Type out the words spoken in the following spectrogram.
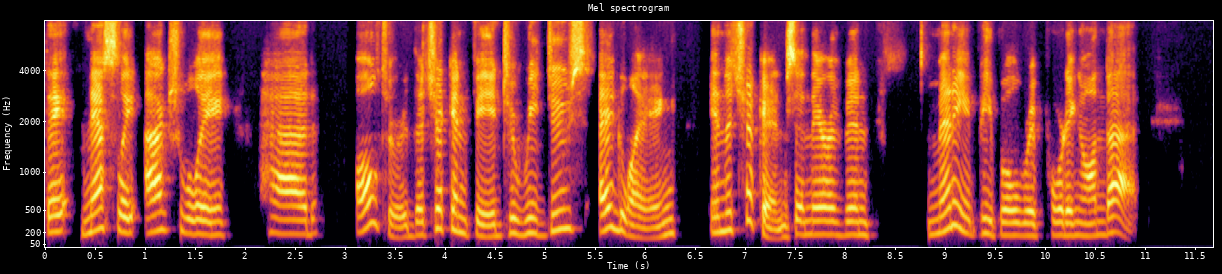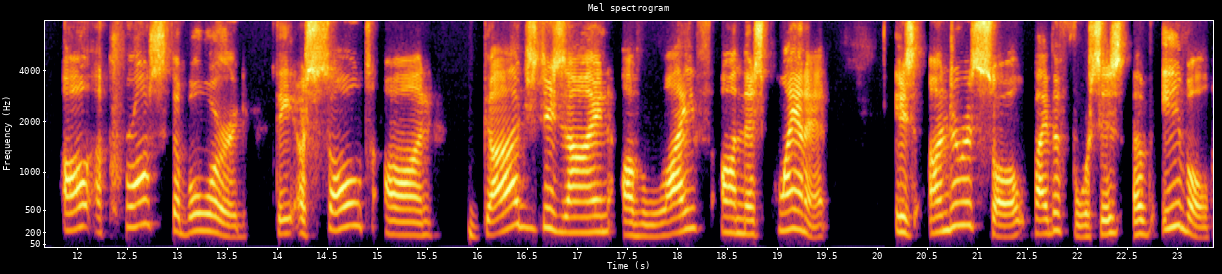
they Nestle actually had altered the chicken feed to reduce egg laying in the chickens. And there have been many people reporting on that. All across the board, the assault on God's design of life on this planet is under assault by the forces of evil.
